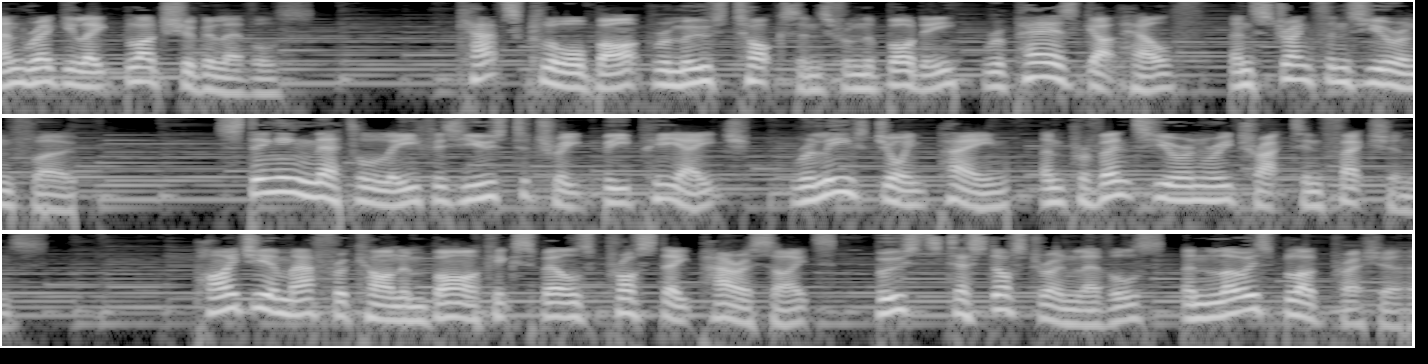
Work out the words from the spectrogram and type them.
and regulate blood sugar levels. Cat's claw bark removes toxins from the body, repairs gut health, and strengthens urine flow. Stinging nettle leaf is used to treat BPH, relieves joint pain, and prevents urinary tract infections. Pygeum africanum bark expels prostate parasites, boosts testosterone levels, and lowers blood pressure.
